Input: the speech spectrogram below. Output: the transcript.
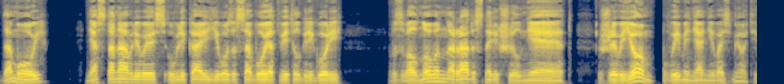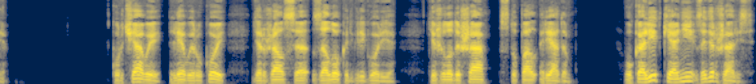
"Домой", не останавливаясь, увлекая его за собой, ответил Григорий. Взволнованно, радостно решил: "Нет, живьем вы меня не возьмете». Курчавый левой рукой держался за локоть Григория, тяжело дыша, ступал рядом. У калитки они задержались.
